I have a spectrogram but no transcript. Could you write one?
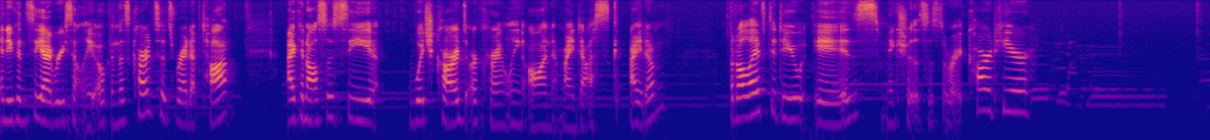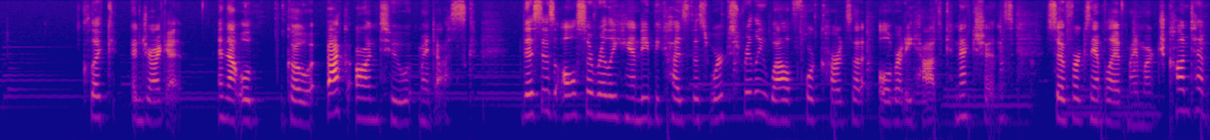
And you can see I recently opened this card, so it's right up top. I can also see which cards are currently on my desk item. But all I have to do is make sure this is the right card here. Click and drag it. And that will go back onto my desk. This is also really handy because this works really well for cards that already have connections. So for example, I have my March content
